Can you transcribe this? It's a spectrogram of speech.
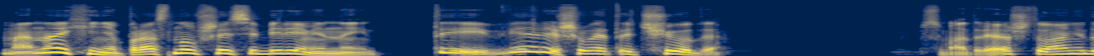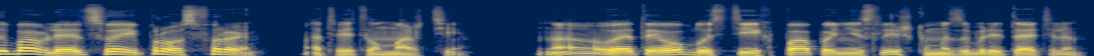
Монахиня, проснувшаяся беременной, ты веришь в это чудо?» «Смотря что они добавляют свои просфоры», — ответил Марти. «Но в этой области их папа не слишком изобретателен».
